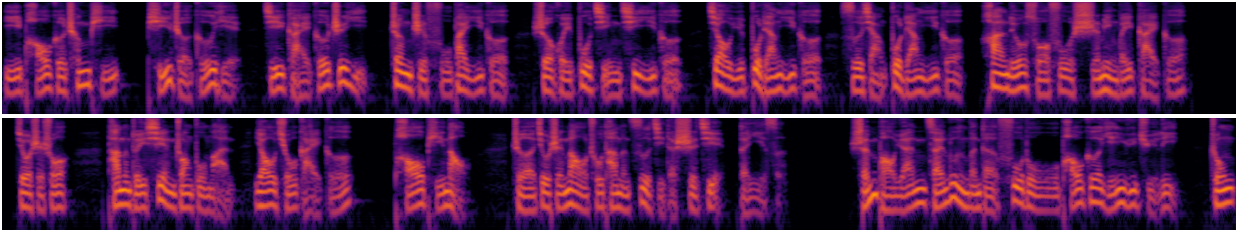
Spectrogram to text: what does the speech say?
以袍革称皮，皮者革也，即改革之意。政治腐败一革，社会不景气一革，教育不良一革，思想不良一革。汉流所负使命为改革，就是说。他们对现状不满，要求改革，刨皮闹，这就是闹出他们自己的世界的意思。沈宝元在论文的附录五“袍哥引语举例”中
